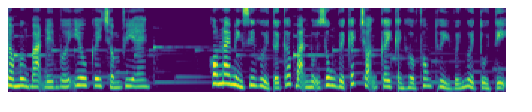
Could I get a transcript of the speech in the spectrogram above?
Chào mừng bạn đến với yêu cây.vn. Hôm nay mình xin gửi tới các bạn nội dung về cách chọn cây cảnh hợp phong thủy với người tuổi Tỵ.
